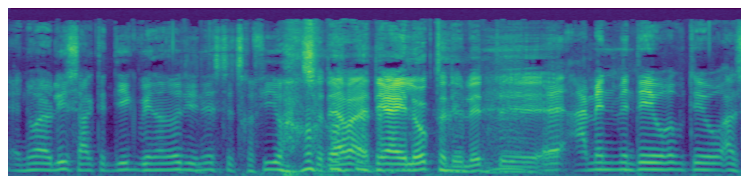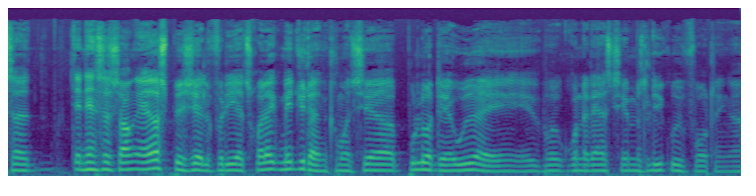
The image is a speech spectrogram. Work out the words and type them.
Ja, nu har jeg jo lige sagt, at de ikke vinder noget de næste 3-4 år. Så der, der i lugter det jo lidt... Øh, Ja, ej, men, men det er, jo, det er jo, altså, den her sæson er jo speciel, fordi jeg tror ikke, Midtjylland kommer til at bulle derude af øh, på grund af deres Champions League-udfordringer.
